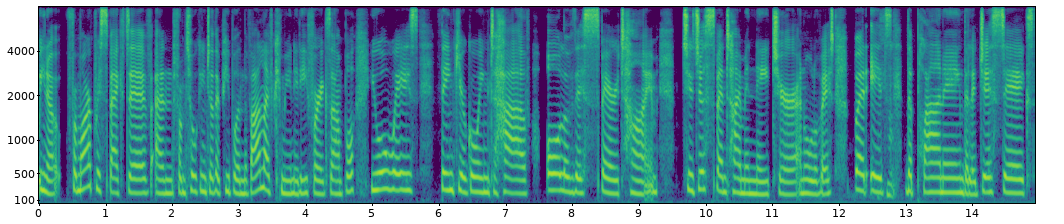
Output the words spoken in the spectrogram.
you know, from our perspective and from talking to other people in the van life community, for example, you always think you're going to have all of this spare time to just spend time in nature and all of it. But it's hmm. the planning, the logistics,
